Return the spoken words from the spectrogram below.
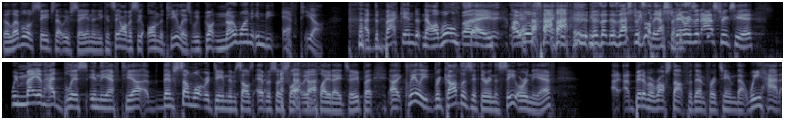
The level of siege that we've seen, and you can see obviously on the tier list, we've got no one in the F tier. At the back end, now I will say, I will say, there's a, there's asterisks on the asterisks. there is an asterisk here. We may have had Bliss in the F tier. They've somewhat redeemed themselves ever so slightly on Playday too. But uh, clearly, regardless if they're in the C or in the F, a, a bit of a rough start for them for a team that we had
